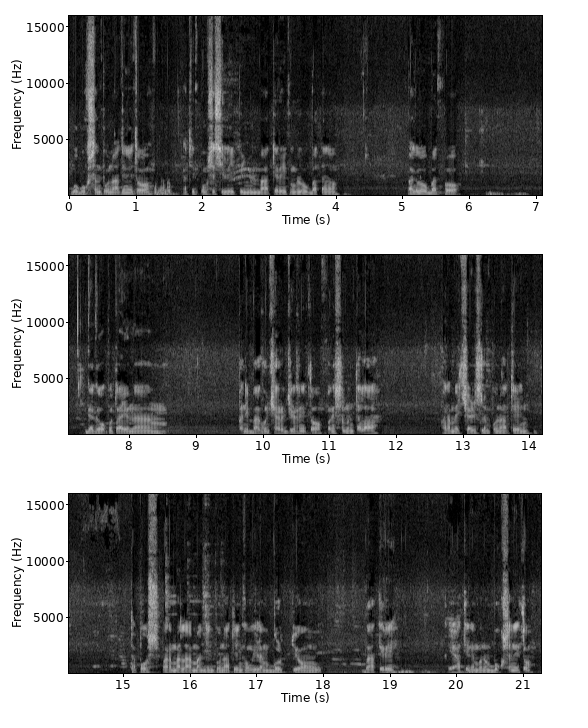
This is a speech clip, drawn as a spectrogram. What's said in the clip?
Bubuksan po natin ito at yun pong sisilipin yung battery kung lubat ano. Pag lubat po, gagawa po tayo ng panibagong charger nito pang samantala para may charge lang po natin. Tapos para malaman din po natin kung ilang volt yung battery. Kaya atin na munang buksan ito.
